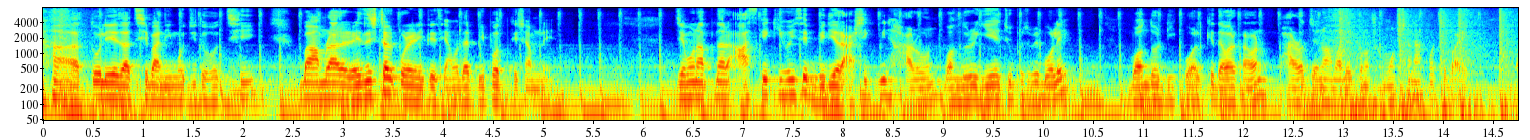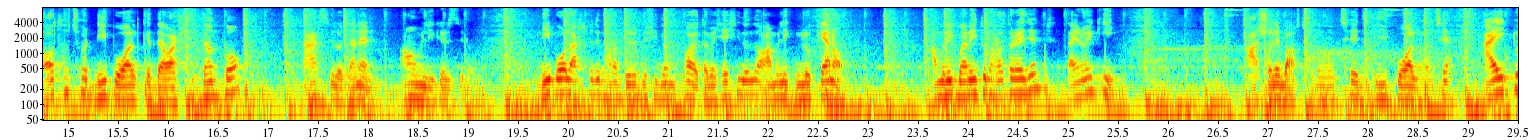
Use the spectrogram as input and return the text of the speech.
তলিয়ে যাচ্ছি বা নিমজ্জিত হচ্ছি বা আমরা রেজিস্টার করে নিতেছি আমাদের বিপদকে সামনে। যেমন আপনার আজকে কি হয়েছে? বিডিআর আশিক বিন হারুন বন্দরে গিয়ে চুপে চুপে বলে, বন্দর ডিপ ওয়ালকে দেওয়ার কারণ ভারত যেন আমাদের কোনো সমস্যা না করতে পারে। অথচ ডিপ ওয়ালকে দেওয়ার সিদ্ধান্ত কার ছিল জানেন? আওয়ামী লীগের ছিল। ডিপ ওয়াল আসলে যদি ভারত বিরোধী সিদ্ধান্ত হয়, তবে সেই সিদ্ধান্ত আওয়ামী লীগ নিল কেন? আওয়ামী লীগ মানেই তো ভারতের এজেন্ট তাই নয় কি? আসলে বাস্তবতা হচ্ছে ডিপ ওয়াল হচ্ছে I two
